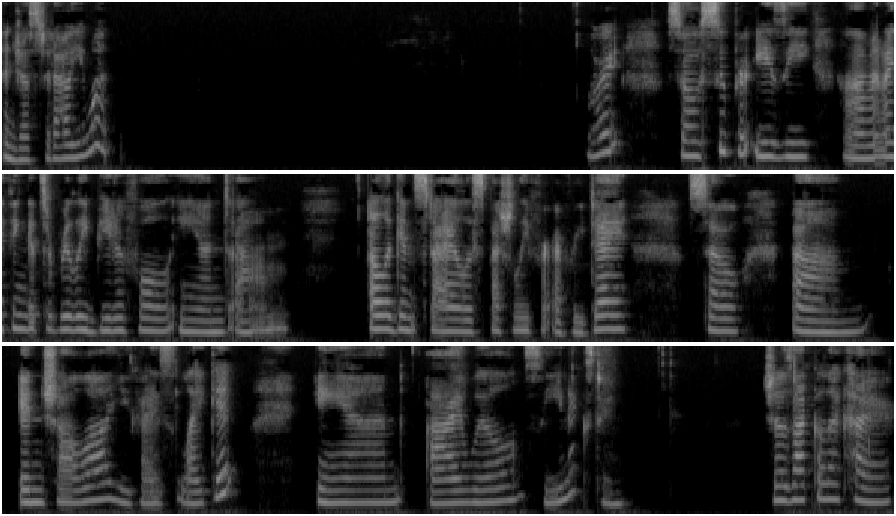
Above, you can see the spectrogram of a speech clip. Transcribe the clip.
And adjust it how you want. All right, so super easy, um, and I think it's a really beautiful and um, elegant style, especially for every day. So, um, inshallah, you guys like it, and I will see you next time. Jazakallah khair.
